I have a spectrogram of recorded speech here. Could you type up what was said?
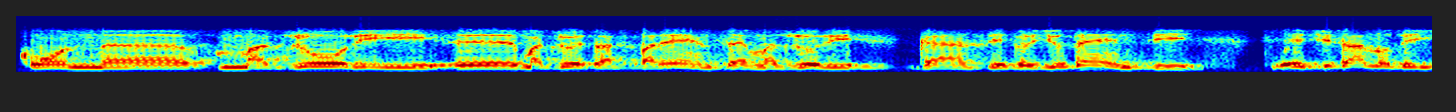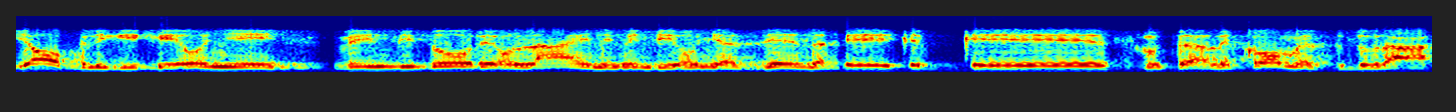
con eh, maggiori, eh, maggiore trasparenza e maggiori garanzie per gli utenti. E ci saranno degli obblighi che ogni venditore online, quindi ogni azienda che, che, che sfrutterà l'e-commerce dovrà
